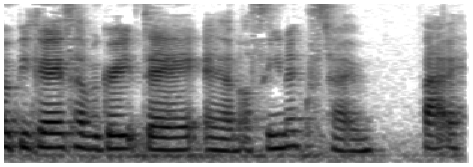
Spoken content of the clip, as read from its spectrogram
hope you guys have a great day and I'll see you next time. Bye.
